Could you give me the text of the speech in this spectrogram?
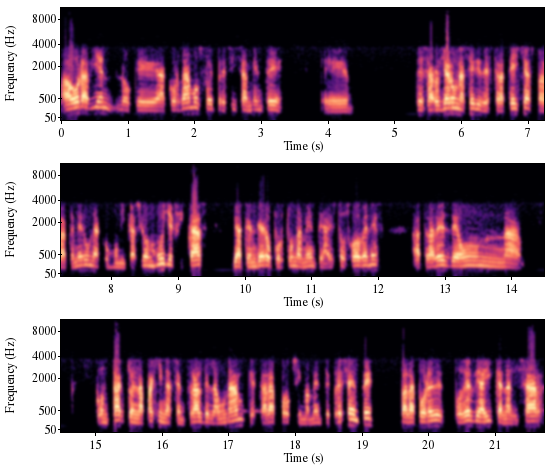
Ahora bien, lo que acordamos fue precisamente eh, desarrollar una serie de estrategias para tener una comunicación muy eficaz y atender oportunamente a estos jóvenes a través de un contacto en la página central de la UNAM que estará próximamente presente para poder, poder de ahí canalizar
